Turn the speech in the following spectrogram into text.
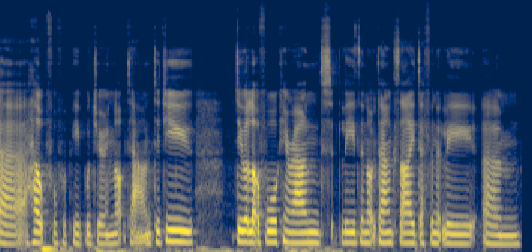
uh, helpful for people during lockdown. Did you do a lot of walking around Leeds in lockdown? Because I definitely um,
